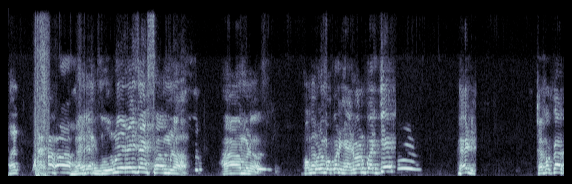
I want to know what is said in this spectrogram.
આ અરે ગોરું એ રહી જાય છે હમણાં. હા હમણાં. બપોરે હેડ મારું કરજે. હેડ. છે પકડ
